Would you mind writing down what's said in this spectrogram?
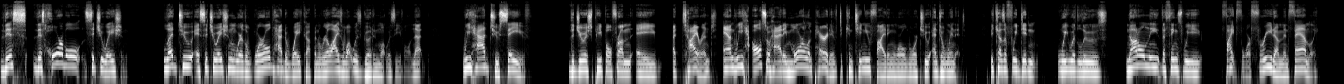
this this horrible situation led to a situation where the world had to wake up and realize what was good and what was evil, and that we had to save the Jewish people from a a tyrant, and we also had a moral imperative to continue fighting World War II and to win it. Because if we didn't, we would lose not only the things we fight for, freedom and family,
